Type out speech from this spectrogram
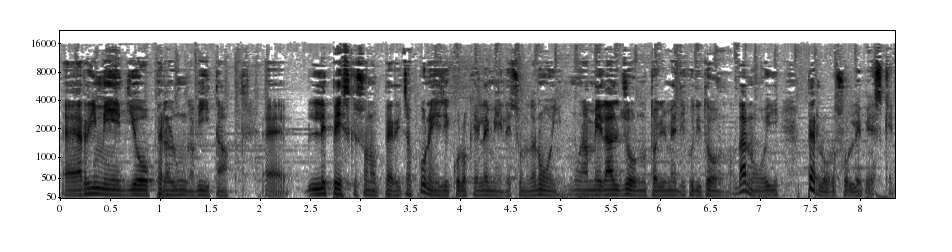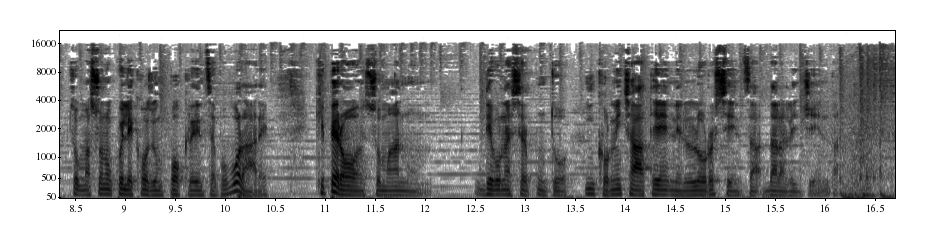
eh, rimedio per la lunga vita. Eh, le pesche sono per i giapponesi quello che le mele sono da noi. Una mela al giorno toglie il medico di torno, da noi per loro sono le pesche. Insomma, sono quelle cose un po' credenza popolare che però, insomma, hanno, devono essere appunto incorniciate nella loro essenza dalla leggenda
